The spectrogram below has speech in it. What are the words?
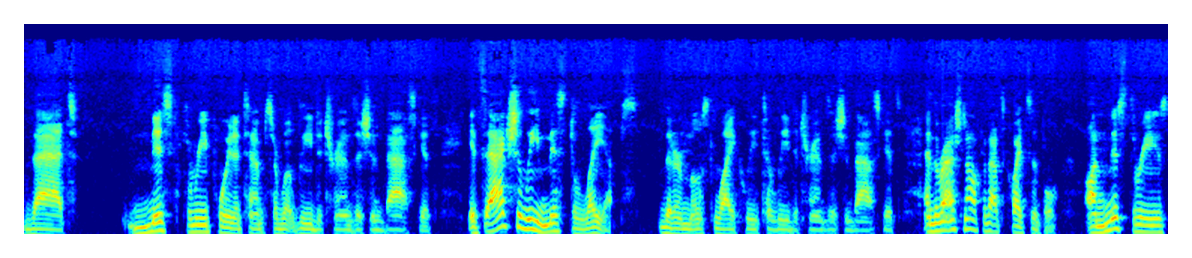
that missed three point attempts are what lead to transition baskets. It's actually missed layups that are most likely to lead to transition baskets. And the rationale for that's quite simple. On missed threes,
